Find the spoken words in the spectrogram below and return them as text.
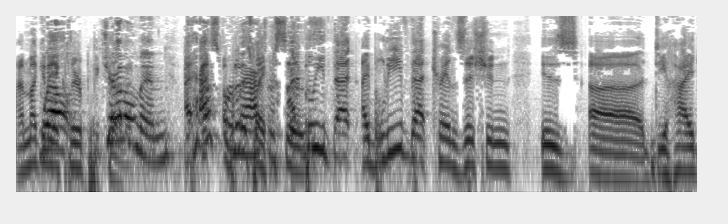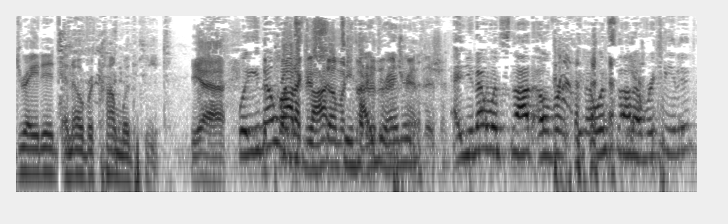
I'm not getting Well, a clear picture. gentlemen, I- I- Casper I'll put it this way. mattresses. I believe that. I believe that transition is uh, dehydrated and overcome with heat. Yeah. Well, you know the product what's is not so much better than the dehydrated, transition. and you know what's not over. You know what's not overheated.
